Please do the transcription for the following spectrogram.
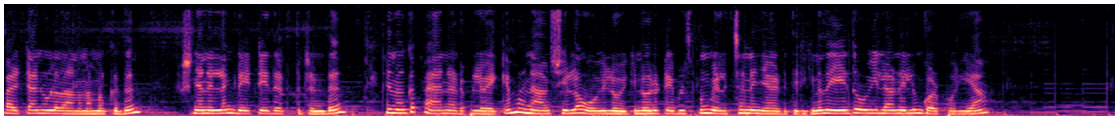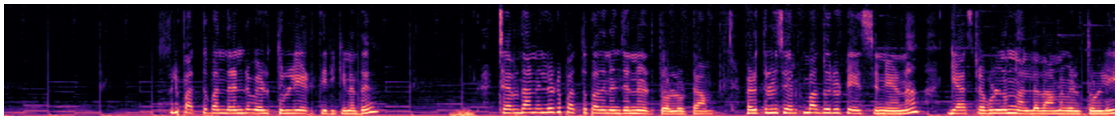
വഴറ്റാനുള്ളതാണ് നമ്മൾക്കിത്. പക്ഷെ ഞാനെല്ലാം ഗ്രേറ്റ് ചെയ്തെടുത്തിട്ടുണ്ട്. ഇനി നമുക്ക് പാൻ അടുപ്പിൽ വയ്ക്കാം അതിനാവശ്യമുള്ള ഓയിൽ ഒഴിക്കേണ്ട ഒരു ടേബിൾ സ്പൂൺ വെളിച്ചെണ്ണ ഞാൻ എടുത്തിരിക്കുന്നത്. ഏത് ഓയിലാണേലും കുഴപ്പമില്ല. ഒരു പത്ത് പന്ത്രണ്ട് വെളുത്തുള്ളി എടുത്തിരിക്കുന്നത്. ചെറുതാണെങ്കിലും ഒരു പത്ത് പതിനഞ്ചെണ്ണം എടുത്തോളൂ കേട്ടോ വെളുത്തുള്ളി ചേർക്കുമ്പോൾ അതൊരു ടേസ്റ്റ് തന്നെയാണ്. ഗ്യാസ് ട്രബിളിനും നല്ലതാണ് വെളുത്തുള്ളി.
